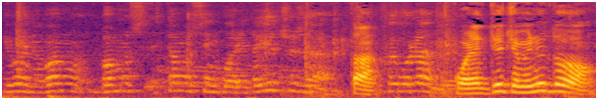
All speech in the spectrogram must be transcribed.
Y bueno, vamos, vamos, estamos en 48 ya. Está. Fue volando. 48 minutos,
